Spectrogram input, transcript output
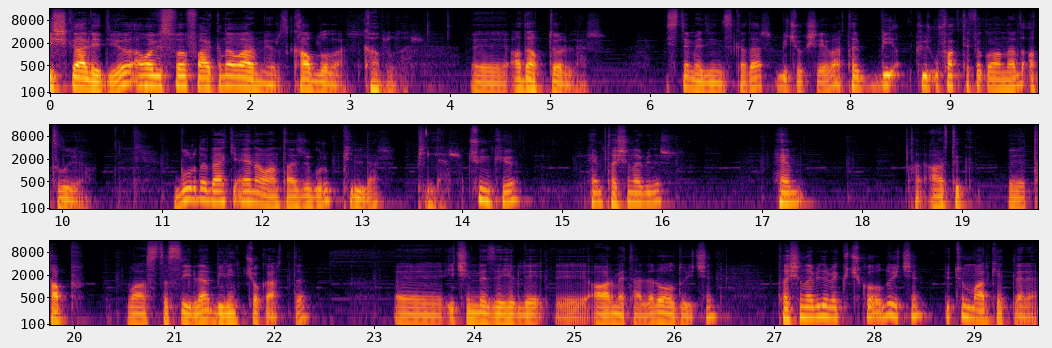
işgal ediyor ama biz fa- farkına varmıyoruz. Kablolar, Kablolar. e, adaptörler, istemediğiniz kadar birçok şey var. Tabii bir ufak tefek olanlar da atılıyor. Burada belki en avantajlı grup piller. Piller. Çünkü hem taşınabilir hem hani artık e, tap vasıtasıyla bilinç çok arttı. E, içinde zehirli e, ağır metaller olduğu için taşınabilir ve küçük olduğu için bütün marketlere,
